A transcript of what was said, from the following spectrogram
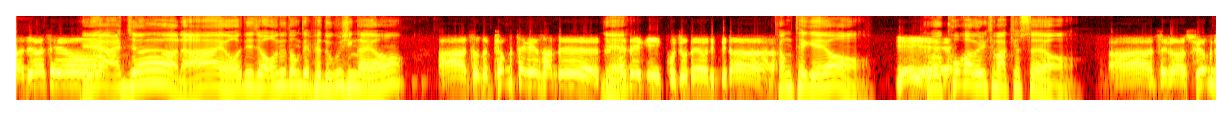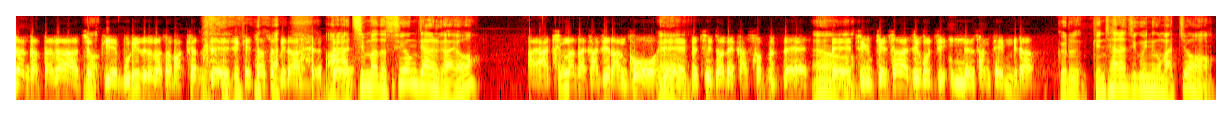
안녕하세요. 예, 안전. 아, 어디죠? 어느 동 대표 누구신가요? 아, 저는 평택에 사는 예. 새내기 구조대원입니다. 평택이에요. 예, 예. 그 코가 왜 이렇게 막혔어요? 아, 제가 수영장 갔다가 저 어. 귀에 물이 들어가서 막혔는데 이제 괜찮습니다. 아, 네. 아침마다 수영장을 가요? 아, 아침마다 가진 않고, 네. 네, 며칠 전에 갔었는데, 어. 네, 지금 괜찮아지고 지- 있는 상태입니다. 그 괜찮아지고 있는 거 맞죠?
